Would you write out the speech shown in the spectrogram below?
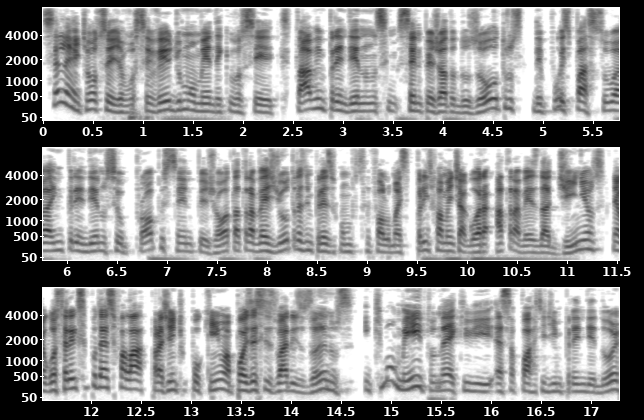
Excelente, ou seja, você veio de um momento em que você estava empreendendo no CNPJ dos outros, depois passou a empreender no seu próprio CNPJ através de outras empresas, como você falou, mas principalmente agora através da Genius. Eu gostaria que você pudesse falar para a gente um pouquinho, após esses vários anos, em que momento, né, que essa parte de empreendedor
